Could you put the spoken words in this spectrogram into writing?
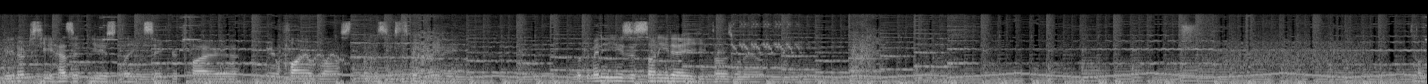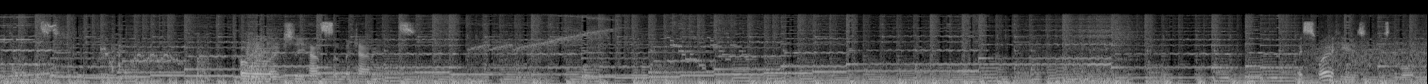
1. You notice he hasn't used like Sacred Fire or Fire Blast ever since it's been raining. But the minute he uses Sunny Day, he throws one out. Oh, actually has some mechanics. I swear he has used more than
